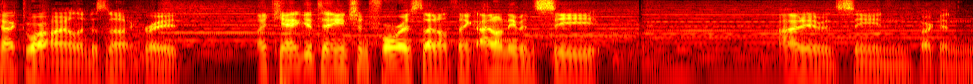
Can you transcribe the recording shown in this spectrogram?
Cactuar Island is not great. I can't get to Ancient Forest, I don't think. I don't even see... I haven't even seen fucking...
